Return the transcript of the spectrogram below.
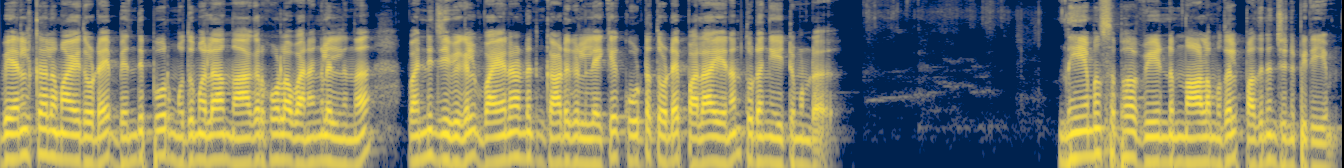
വേനൽക്കാലമായതോടെ ബന്ദിപ്പൂർ മുതുമല നാഗർഹോള വനങ്ങളിൽ നിന്ന് വന്യജീവികൾ വയനാടൻ കാടുകളിലേക്ക് കൂട്ടത്തോടെ പലായനം തുടങ്ങിയിട്ടുമുണ്ട്. നിയമസഭ വീണ്ടും നാളെ മുതൽ പതിനഞ്ചിന് പിരിയും.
